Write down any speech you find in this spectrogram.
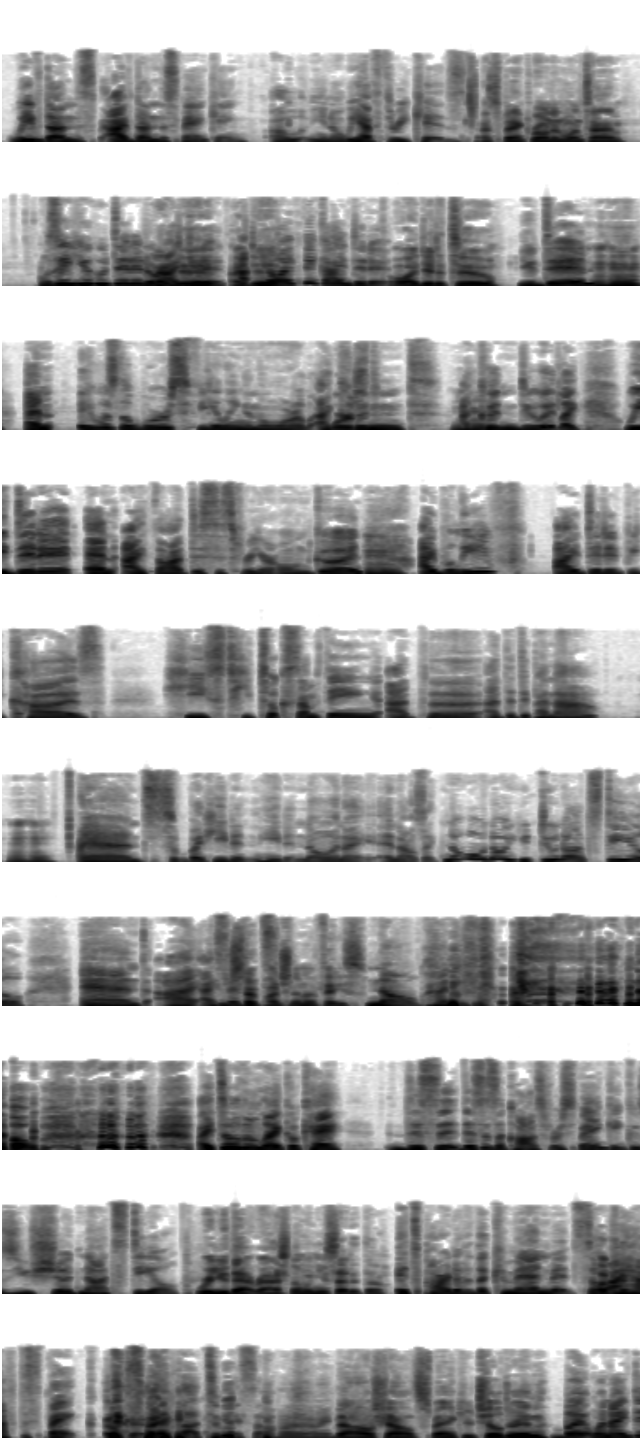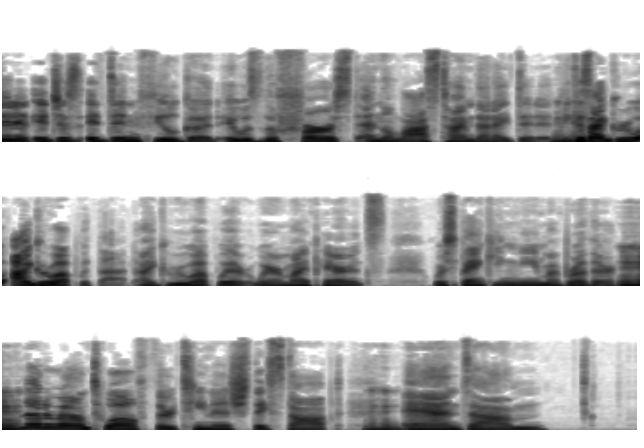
we've done this i've done the spanking uh, you know we have three kids I spanked Ronan one time. Was it you who did it or I I, did, it? I No. I think I did it. Oh, I did it too. You did? hmm and it was the worst feeling in the world. I Worst. couldn't I Mhm. couldn't do it. Like we did it and I thought this is for your own good. Mhm. I believe I did it because he he took something at the at the dépanneur hmm and so but he didn't he didn't know and I and I was like, "No, no, you do not steal." And I I You said start punching him in the face. no, honey. no. I told him like, "Okay, this is this is a cause for spanking because you should not steal." Were you that rational when you said it though? it's part of the commandment, so I have to spank. That's what I thought to myself. All right. Thou shalt spank your children. But when I did it, it just it didn't feel good. It was the first and the last time that I did it mm-hmm. because I grew I grew up with that. I grew up where where my parents were spanking me and my brother. Mm-hmm. Not around 12, 13ish they stopped. Mm-hmm. And um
